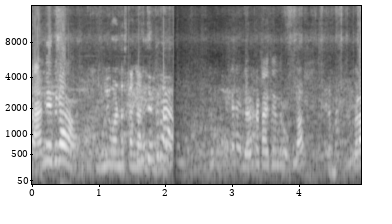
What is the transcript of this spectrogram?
ತಾಂಡೆ ಇದ್ರಾ ಹುಲಿ ಹೊಂಡಸ್ತಂಗ ಬೇರೆ ಕಟ್ ಆಯ್ತು ಅಂದ್ರು ಬೇಡ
